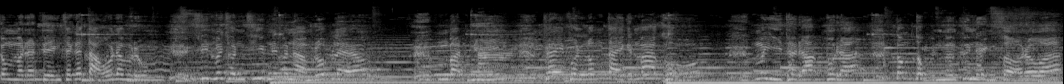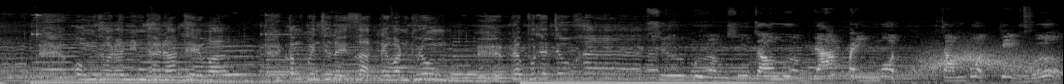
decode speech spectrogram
ก็มาระเตงชักกระเต๋านำรุง สิ้นพระชนชีพในสนามรบแล้ว บัดนี้ไพร่พลล้มตายกันมากโขไม่อีทระพุระ ต้องตกเป็นเมืองขึ้นแห่งสรวะ องค์ธรณินทรเทวะ ต้องเป็นเฉลยศักดิ์ในวันพรุ่ง พระพุทธเจ้าข้าชื่อเมืองชื่อเจ้าเมืองยากไปหมดจำบทเก่งเวอร์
